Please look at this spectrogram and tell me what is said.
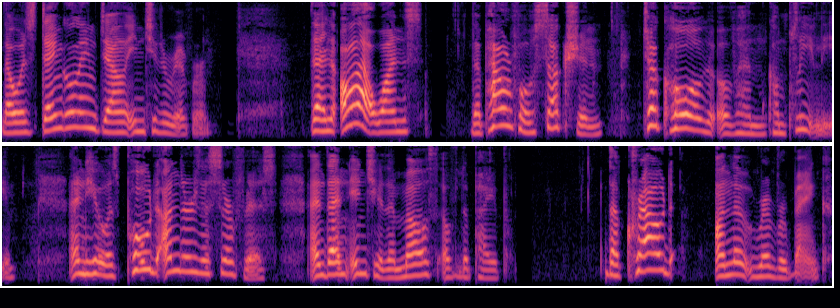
that was dangling down into the river. Then, all at once, the powerful suction took hold of him completely, and he was pulled under the surface and then into the mouth of the pipe. The crowd on the river bank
